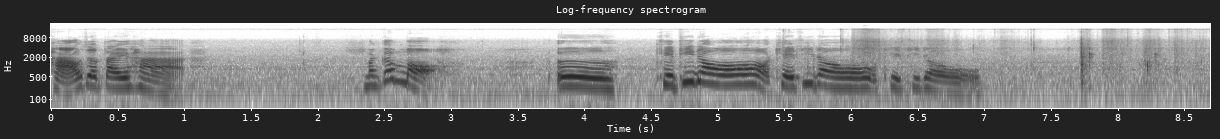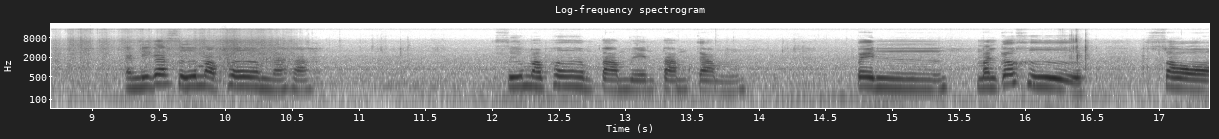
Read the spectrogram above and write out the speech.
ขาวจะไตห่า มันก็เหมาะ เออ เคที่ดอ เคที่ดอ เคที่ดอ อันนี้ก็ซื้อมาเพิ่มนะคะ ซื้อมาเพิ่มตามเวรตามกรรม เป็นมันก็คือ ซอง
